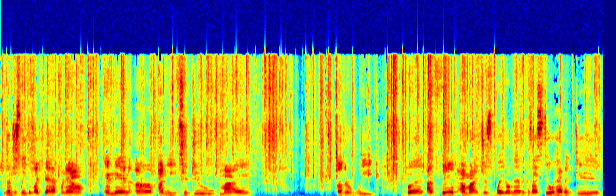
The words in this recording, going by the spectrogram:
we're gonna just leave it like that for now. And then um, I need to do my other week, but I think I might just wait on that because I still haven't did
